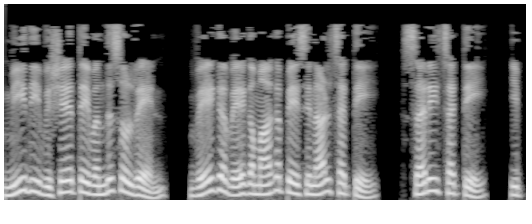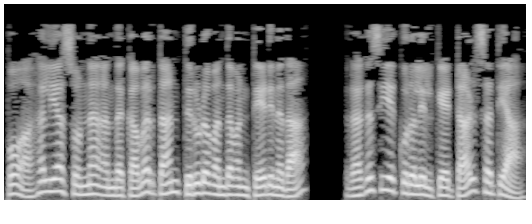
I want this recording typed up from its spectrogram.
மீதி விஷயத்தை வந்து சொல்றேன். வேக வேகமாக பேசினாள் சக்தி. சரி சக்தி இப்போ அகல்யா சொன்ன அந்த கவர் தான் திருட வந்தவன் தேடினதா? ரகசிய குரலில் கேட்டாள் சத்யா.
